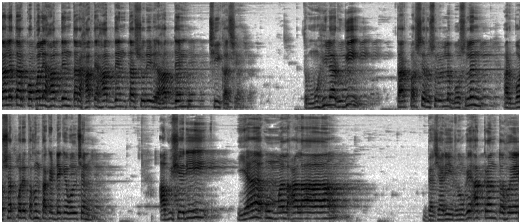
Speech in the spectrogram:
তাহলে তার কপালে হাত দেন, তার হাতে হাত দেন, তার শরীরে হাত দেন, ঠিক আছে। তো মহিলা রুগী, তার পাশে রসুল্লাহ বসলেন, আর বসার পরে তখন তাকে ডেকে বলছেন আবুশেরি ইয়া উম্মাল আলা। বেচারি রোগে আক্রান্ত হয়ে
